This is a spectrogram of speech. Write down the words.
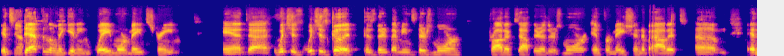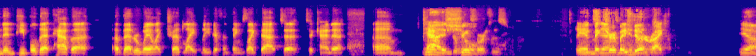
it's yeah. definitely getting way more mainstream, and uh, which is which is good because there that means there's more products out there. There's more information about it, um, and then people that have a a better way, like tread lightly, different things like that, to to kind of um, tap yeah, into sure. resources and exactly. make sure everybody's doing it right. Yeah,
